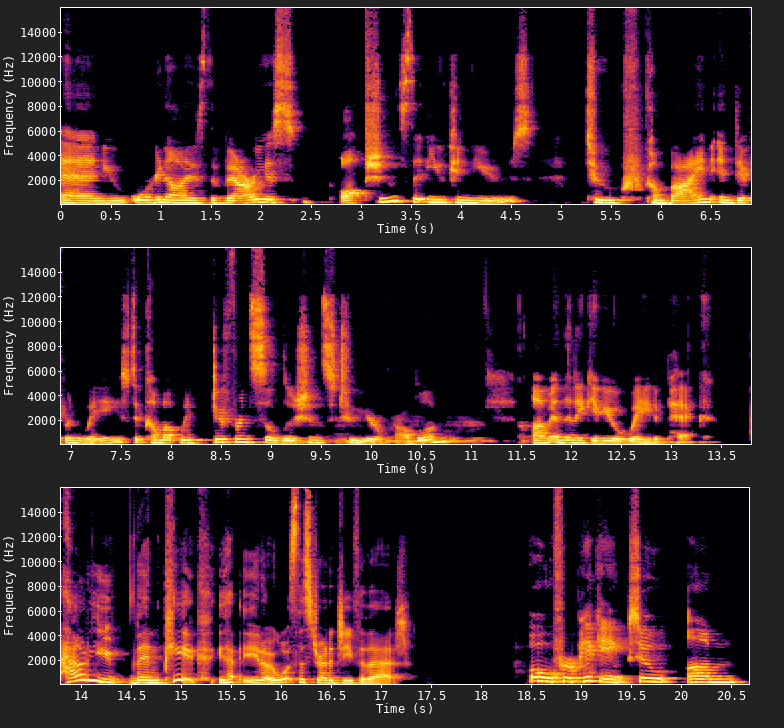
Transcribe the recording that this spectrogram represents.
and you organize the various options that you can use to combine in different ways to come up with different solutions to your problem. Um, and then they give you a way to pick. How do you then pick? You know, what's the strategy for that? Oh, for picking. So, um,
